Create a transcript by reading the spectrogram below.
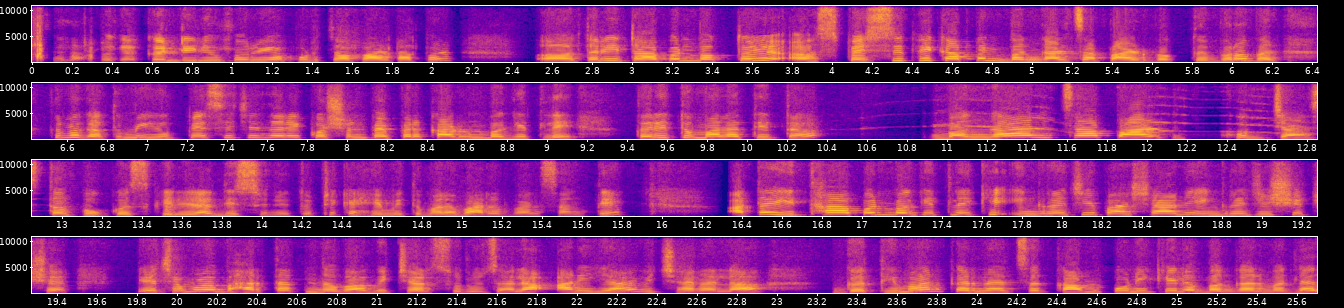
चला बघा कंटिन्यू करूया पुढचा पार्ट आपण. तर इथं आपण बघतोय स्पेसिफिक आपण बंगालचा पार्ट बघतोय बरोबर? तर बघा तुम्ही युपीएससी चे जरी क्वेश्चन पेपर काढून बघितले तरी तुम्हाला तिथं बंगालचा पार्ट खूप जास्त फोकस केलेला दिसून येतो. ठीक आहे हे मी तुम्हाला वारंवार सांगते. आता इथं आपण बघितले की इंग्रजी भाषा आणि इंग्रजी शिक्षण याच्यामुळे भारतात नवा विचार सुरू झाला आणि या विचाराला गतिमान करण्याचं काम कोणी केलं? बंगालमधल्या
